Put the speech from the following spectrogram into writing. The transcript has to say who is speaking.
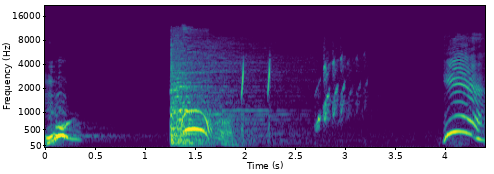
Speaker 1: Hmm? Oh. Yeah.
